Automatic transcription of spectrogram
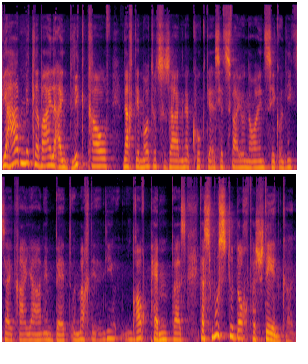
Wir haben mittlerweile einen Blick drauf, nach dem Motto zu sagen, na guck, der ist jetzt 92 und liegt seit drei Jahren im Bett und macht, die braucht Pampers. Das musst du doch verstehen können.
